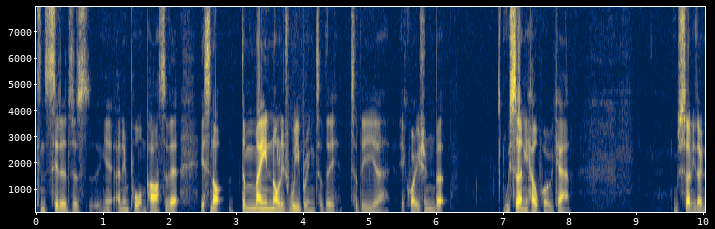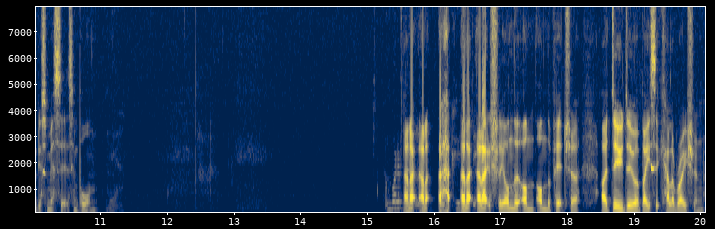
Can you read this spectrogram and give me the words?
considered as you know, an important part of it. It's not the main knowledge we bring to the to the uh, equation, but we certainly help where we can. We certainly don't dismiss it. It's important. Yeah. And, and, and, and, and, actually, on the on, on the picture, I do do a basic calibration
